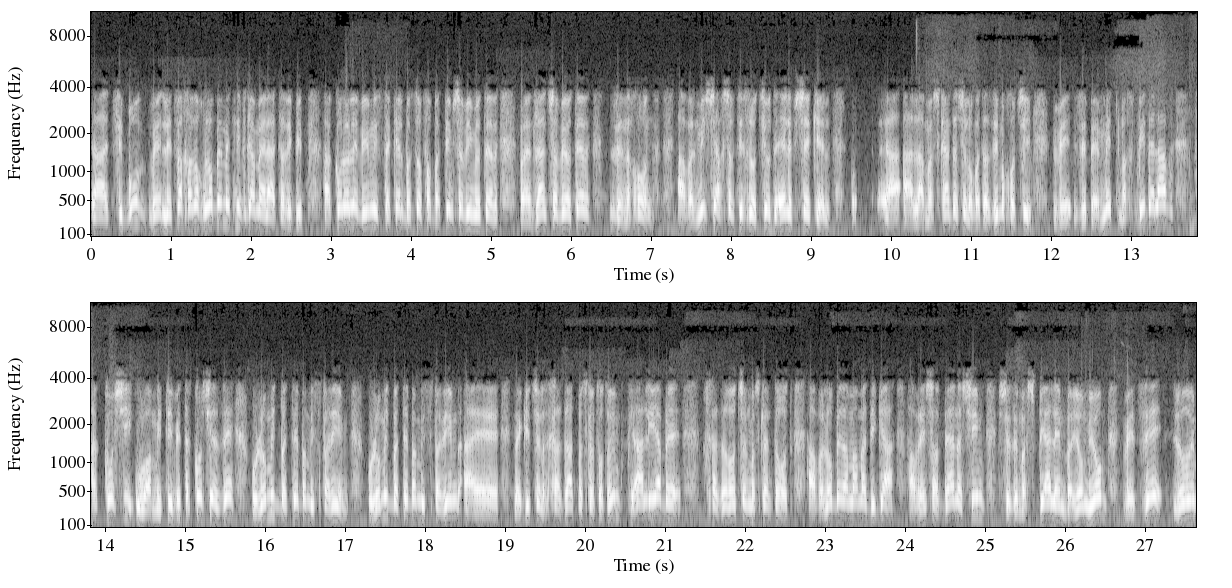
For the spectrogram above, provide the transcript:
הציבור לטווח ארוך לא באמת נפגע מעליית הריבית. הכל עולה, ואם נסתכל בסוף הבתים שווים יותר והנדל"ן שווה יותר, זה נכון. אבל מי שעכשיו צריך להוציא עוד אלף שקל על המשכנתה שלו בתזרים החודשי, וזה באמת מכביד עליו, הקושי הוא אמיתי, ואת הקושי הזה הוא לא מתבטא במספרים. הוא לא מתבטא במספרים, אה, נגיד, של חזרת משכנתות. רואים עלייה בחזרות של משכנתאות, אבל לא ברמה מדאיגה. אבל יש הרבה אנשים שזה משפיע עליהם ביום-יום, ואת זה לא רואים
